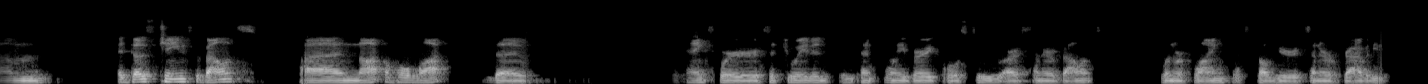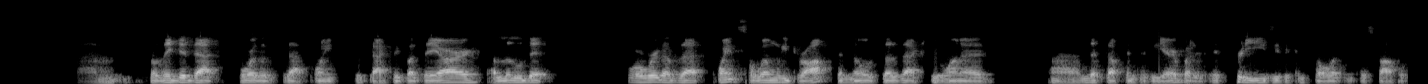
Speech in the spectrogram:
Um, it does change the balance, uh, not a whole lot. The, the tanks were situated intentionally very close to our center of balance when we're flying. That's called your center of gravity. Um, so they did that for the, that point exactly, but they are a little bit forward of that point. So when we drop, the nose does actually want to uh, lift up into the air, but it, it's pretty easy to control it and to stop it.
